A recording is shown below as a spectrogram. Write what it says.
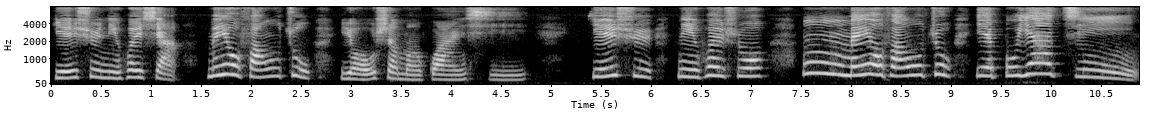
也许你会想，没有房屋住有什么关系？也许你会说：“嗯，没有房屋住也不要紧。”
